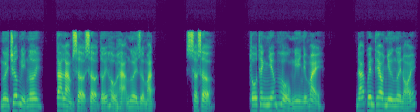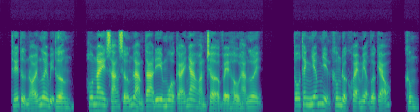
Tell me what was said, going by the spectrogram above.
Ngươi trước nghỉ ngơi, ta làm sở sở tới hầu hạ ngươi rửa mặt. Sở sở. Tô Thanh Nhiễm hổ nghi như mày. Đã quên theo như ngươi nói, thế tử nói ngươi bị thương, hôm nay sáng sớm làm ta đi mua cái nha hoàn trở về hầu hạ ngươi. Tô Thanh Nhiễm nhịn không được khỏe miệng vừa kéo, không,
